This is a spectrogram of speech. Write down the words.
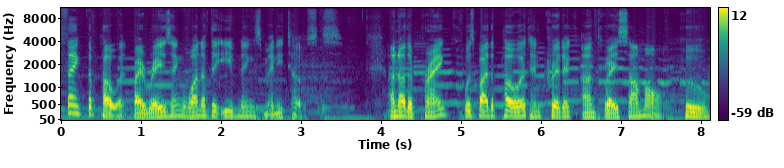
thanked the poet by raising one of the evening's many toasts. Another prank was by the poet and critic André Salmon, who,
